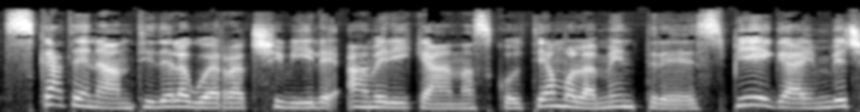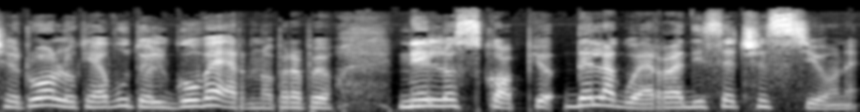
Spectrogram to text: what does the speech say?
scatenanti della guerra civile americana. Ascoltiamola mentre spiega invece il ruolo che ha avuto il governo proprio nello scoppio della guerra di secessione.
